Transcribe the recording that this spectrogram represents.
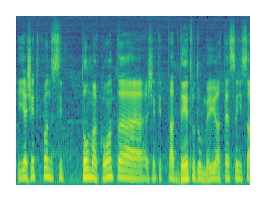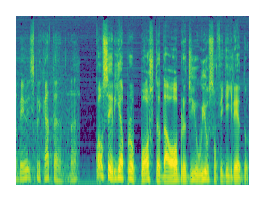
E a gente quando se toma conta, a gente está dentro do meio até sem saber explicar tanto. Né? Qual seria a proposta da obra de Wilson Figueiredo?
